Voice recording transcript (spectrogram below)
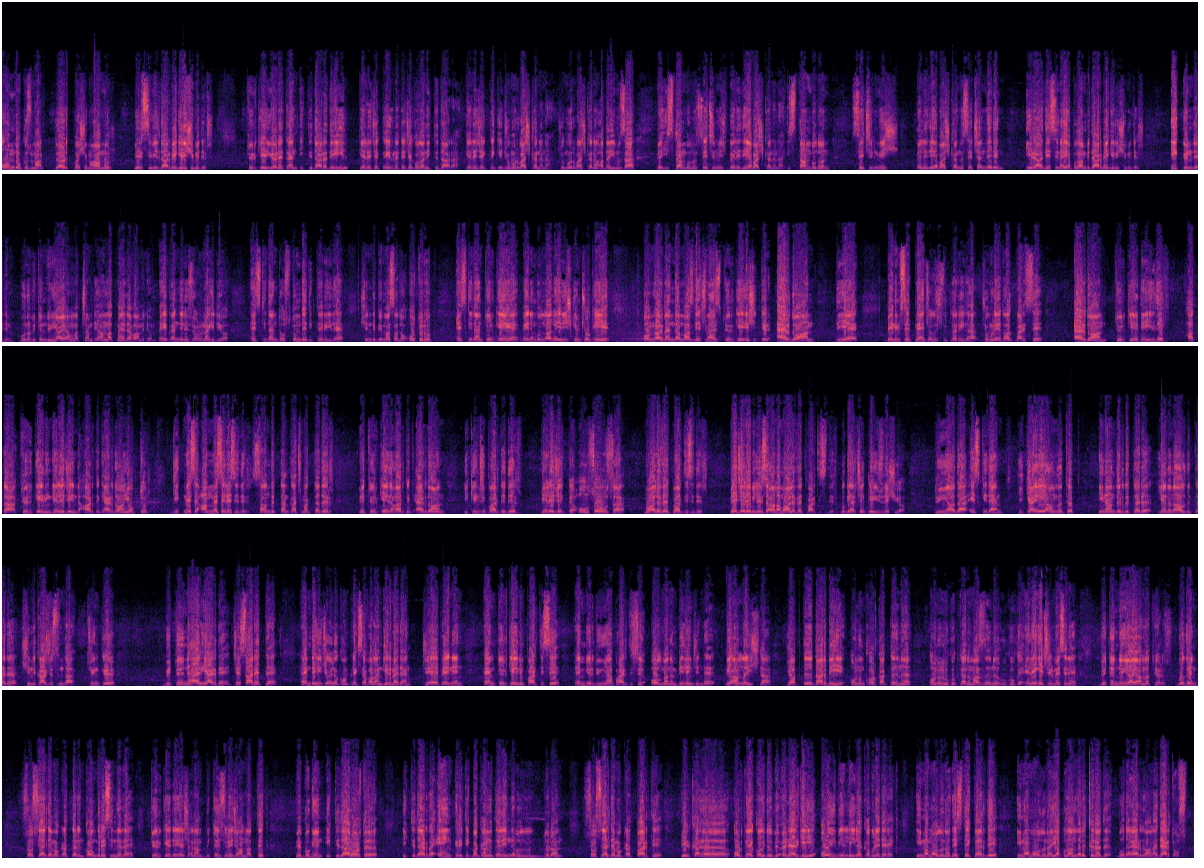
19 Mart dört başı mamur bir sivil darbe girişimidir. Türkiye'yi yöneten iktidara değil, gelecekte yönetecek olan iktidara, gelecekteki Cumhurbaşkanına, Cumhurbaşkanı adayımıza ve İstanbul'un seçilmiş belediye başkanına, İstanbul'un seçilmiş belediye başkanını seçenlerin iradesine yapılan bir darbe girişimidir. İlk gün dedim bunu bütün dünyaya anlatacağım diye anlatmaya devam ediyorum. Beyefendinin zoruna gidiyor. Eskiden dostum dedikleriyle şimdi bir masada oturup eskiden Türkiye'ye benim bunlarla ilişkim çok iyi. Onlar benden vazgeçmez. Türkiye eşittir Erdoğan diye benimsetmeye çalıştıklarıyla Cumhuriyet Halk Partisi Erdoğan Türkiye değildir. Hatta Türkiye'nin geleceğinde artık Erdoğan yoktur. Gitmesi an meselesidir. Sandıktan kaçmaktadır. Ve Türkiye'de artık Erdoğan ikinci partidir. Gelecekte olsa olsa muhalefet partisidir. Becerebilirse ana muhalefet partisidir. Bu gerçekle yüzleşiyor. Dünyada eskiden hikayeyi anlatıp inandırdıkları, yanına aldıkları şimdi karşısında. Çünkü bütün her yerde cesaretle hem de hiç öyle komplekse falan girmeden CHP'nin hem Türkiye'nin partisi hem bir dünya partisi olmanın bilincinde bir anlayışla yaptığı darbeyi, onun korkaklığını, onun hukuk tanımazlığını, hukuku ele geçirmesini bütün dünyaya anlatıyoruz. Bugün Sosyal Demokratların Kongresi'nde de Türkiye'de yaşanan bütün süreci anlattık ve bugün iktidar ortağı, iktidarda en kritik bakanlıkları elinde bulunduran Sosyal Demokrat Parti bir e, ortaya koyduğu bir önergeyi oy birliğiyle kabul ederek İmamoğlu'na destek verdi. İmamoğlu'na yapılanları kınadı. Bu da Erdoğan'a dert olsun.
